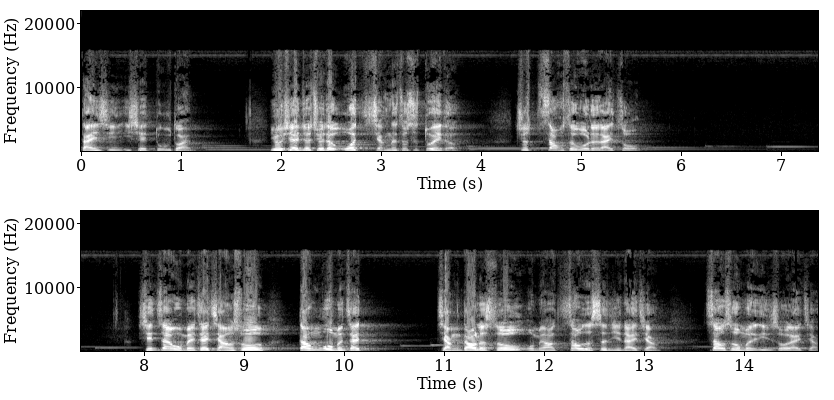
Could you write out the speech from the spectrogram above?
担心一些独断。有些人就觉得我讲的都是对的，就照着我的来走。现在我们在讲说，当我们在讲到的时候，我们要照着圣经来讲，照着我们的领受来讲。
